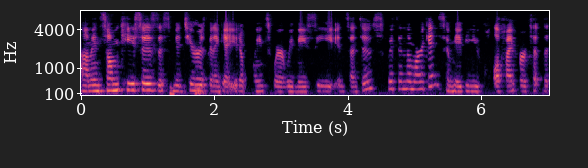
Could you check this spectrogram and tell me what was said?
Um, in some cases, this mid tier is going to get you to points where we may see incentives within the market. So maybe you qualify for t- the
